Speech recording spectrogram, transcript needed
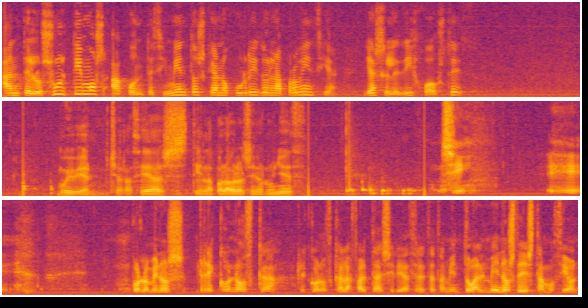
ante los últimos acontecimientos que han ocurrido en la provincia. Ya se le dijo a usted. Muy bien, muchas gracias. Tiene la palabra el señor Núñez. Sí. Eh, por lo menos reconozca, reconozca la falta de seriedad en el tratamiento, al menos de esta moción,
